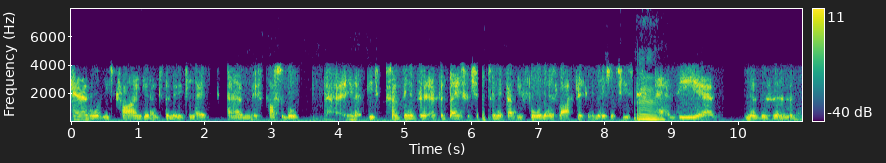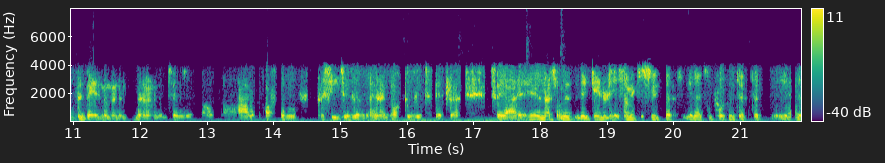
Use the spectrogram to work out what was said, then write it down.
can, or at least try and get into the medical aid um, if possible. Uh, you know, get something at the at the base which is going to cover you for those life-threatening emergencies mm. and the uh, you know, the, the, the bare minimum, minimum in terms of, of hospital procedures and, and doctors, etc. So yeah, and that's what they generally is something to suit, but you know, it's important that, that you know,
